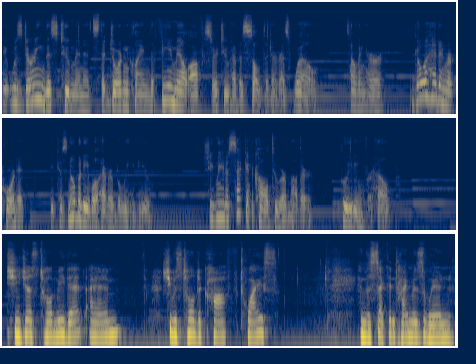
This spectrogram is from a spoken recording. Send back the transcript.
It was during this two minutes that Jorden claimed the female officer to have assaulted her as well, telling her, Go ahead and report it, because nobody will ever believe you. She made a second call to her mother, pleading for help. She just told me that um, she was told to cough twice. And the second time is when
